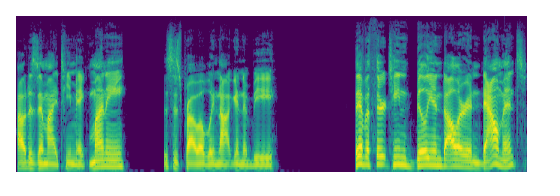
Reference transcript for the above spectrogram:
How does MIT make money? This is probably not going to be. They have a $13 billion endowment.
